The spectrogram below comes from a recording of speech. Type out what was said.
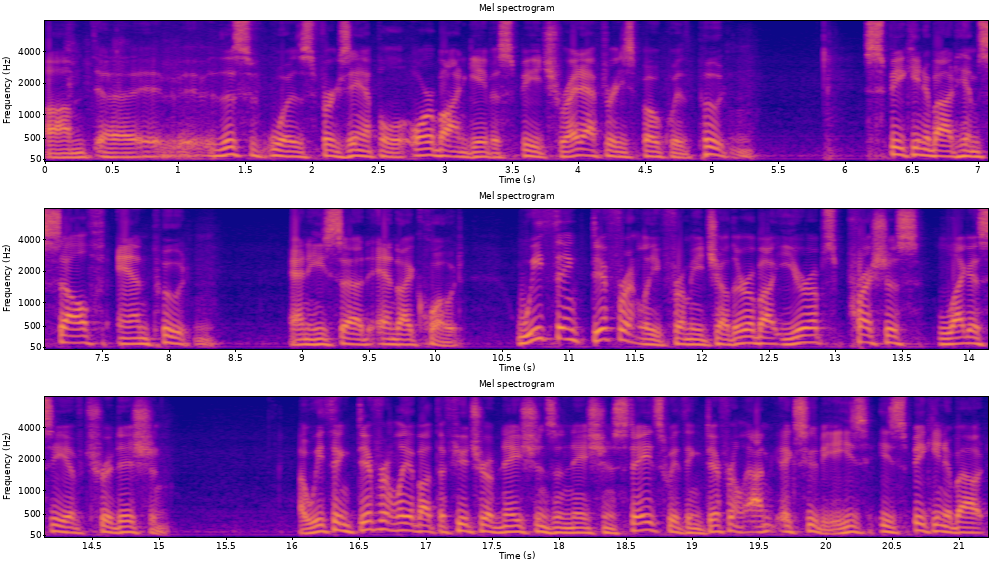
Um, uh, this was, for example, Orban gave a speech right after he spoke with Putin, speaking about himself and Putin, and he said, and I quote, "We think differently from each other about Europe's precious legacy of tradition." Uh, we think differently about the future of nations and nation states. We think differently. Um, excuse me. He's he's speaking about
